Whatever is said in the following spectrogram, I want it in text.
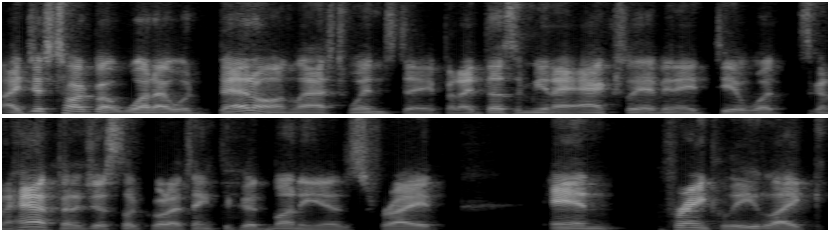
I just talked about what I would bet on last Wednesday, but that doesn't mean I actually have any idea what's going to happen. I just look what I think the good money is, right? And frankly, like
